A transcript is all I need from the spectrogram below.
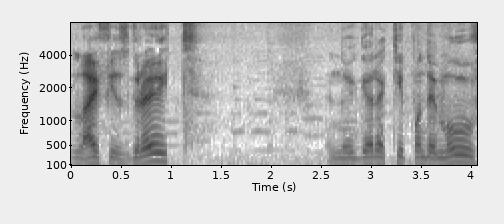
Life is great and we gotta keep on the move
